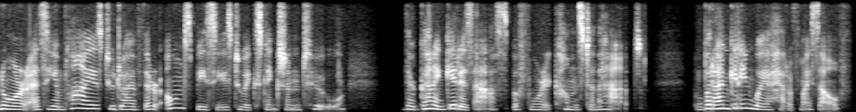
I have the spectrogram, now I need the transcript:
nor, as he implies, to drive their own species to extinction too. They're gonna get his ass before it comes to that. But I'm getting way ahead of myself.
